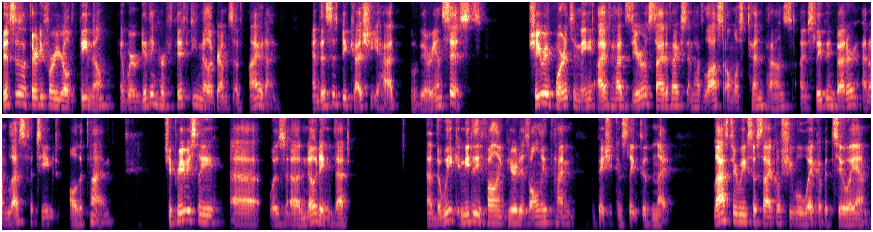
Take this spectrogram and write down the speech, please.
This is a 34-year-old female, and we're giving her 50 milligrams of iodine. And this is because she had ovarian cysts. She reported to me, I've had zero side effects and have lost almost 10 pounds. I'm sleeping better and I'm less fatigued all the time. She previously uh, was uh, noting that uh, the week immediately following period is only time the patient can sleep through the night. Last three weeks of cycle, she will wake up at 2 a.m.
